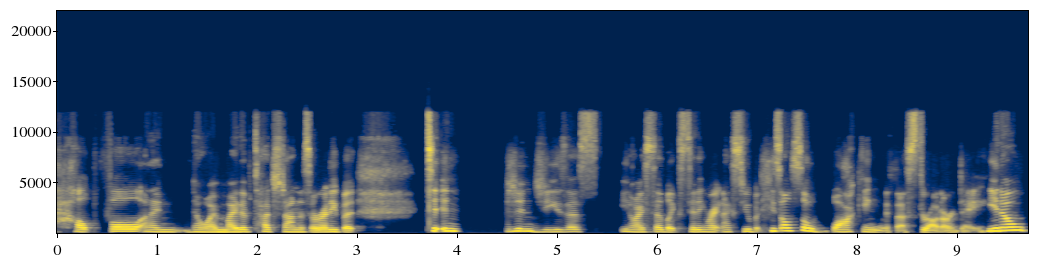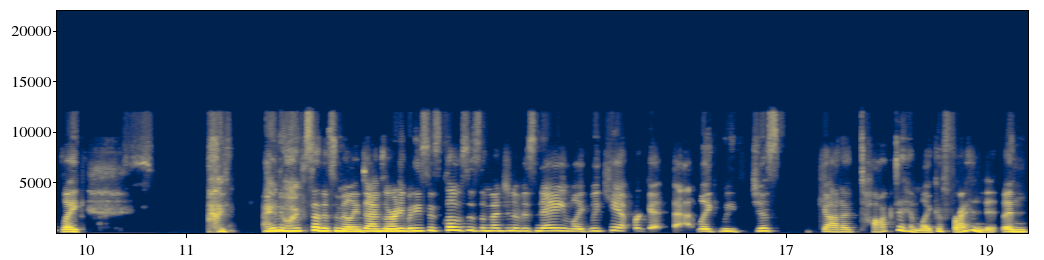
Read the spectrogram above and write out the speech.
helpful and I know I might have touched on this already, but to envision Jesus, you know, I said like sitting right next to you, but he's also walking with us throughout our day. You know, like I I know I've said this a million times already, but he's as close as the mention of his name. Like we can't forget that. Like we just gotta talk to him like a friend. And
